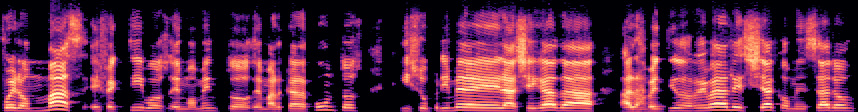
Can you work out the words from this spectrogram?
fueron más efectivos en momentos de marcar puntos y su primera llegada a las 22 rivales ya comenzaron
